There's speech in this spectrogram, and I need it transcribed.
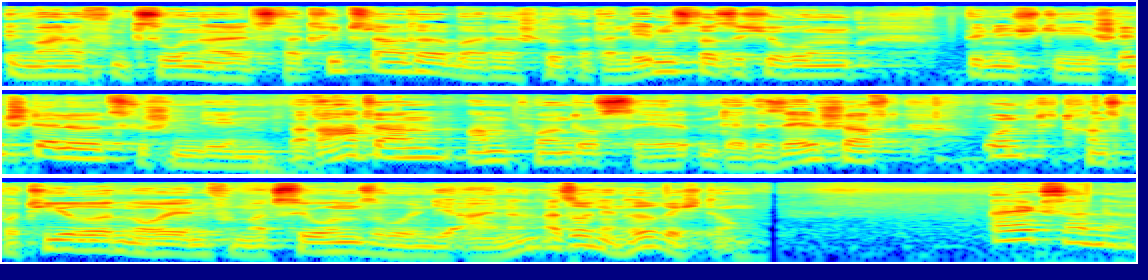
In meiner Funktion als Vertriebsleiter bei der Stuttgarter Lebensversicherung bin ich die Schnittstelle zwischen den Beratern am Point of Sale und der Gesellschaft und transportiere neue Informationen sowohl in die eine als auch in die andere Richtung. Alexander,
